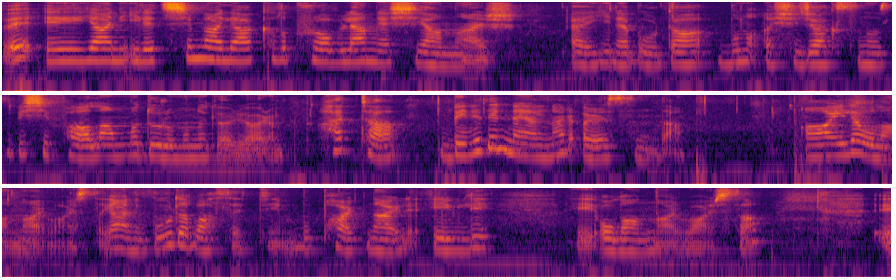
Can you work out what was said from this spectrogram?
Ve e, yani iletişimle alakalı problem yaşayanlar e, yine burada bunu aşacaksınız. Bir şifalanma durumunu görüyorum. Hatta beni dinleyenler arasında aile olanlar varsa yani burada bahsettiğim bu partnerle evli e, olanlar varsa e,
